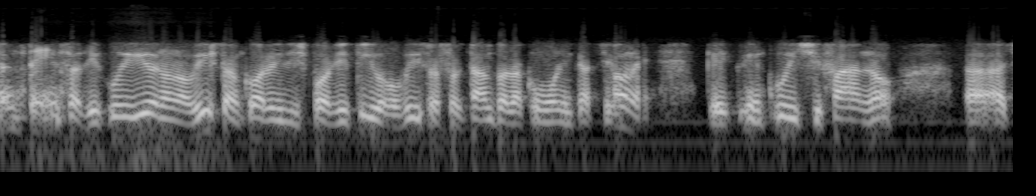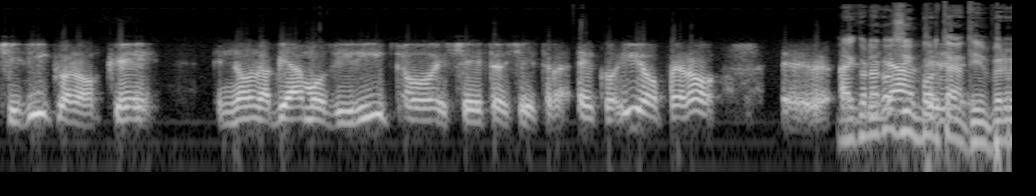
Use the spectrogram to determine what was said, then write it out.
sentenza di cui io non ho visto ancora il dispositivo, ho visto soltanto la comunicazione che- in cui ci fanno, eh, ci dicono che non abbiamo diritto, eccetera, eccetera. Ecco, io però... eh, Ecco, una cosa importante, delle-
